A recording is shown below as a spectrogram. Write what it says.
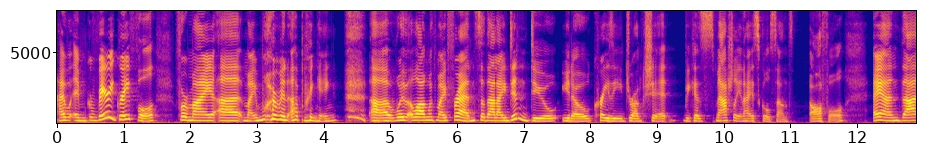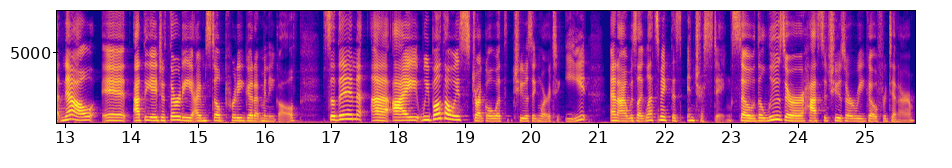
I am very grateful for my uh, my Mormon upbringing, uh, with along with my friends, so that I didn't do you know crazy drunk shit because Smashley in high school sounds awful, and that now it, at the age of thirty, I'm still pretty good at mini golf. So then uh, I we both always struggle with choosing where to eat, and I was like, let's make this interesting. So the loser has to choose where we go for dinner.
